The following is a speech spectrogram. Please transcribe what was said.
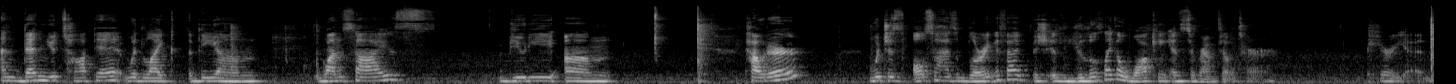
And then you top it with like the um one size beauty um powder, which is also has a blurring effect. Bitch, it, you look like a walking Instagram filter. Period.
